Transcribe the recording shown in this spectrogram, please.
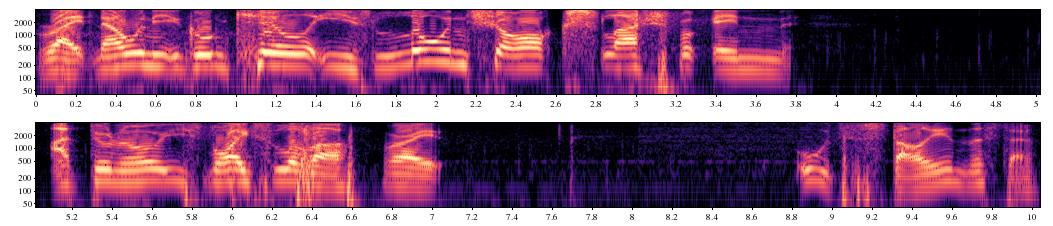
Right, now we need to go and kill his loan shark slash fucking... I don't know, his wife's lover. Right. Ooh, it's a stallion this time.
